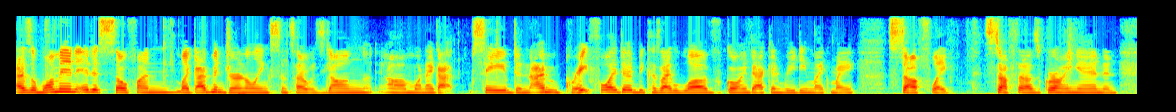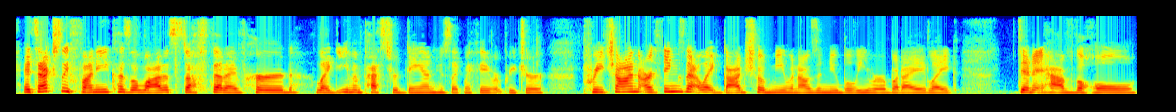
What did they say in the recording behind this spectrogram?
as a woman, it is so fun. Like I've been journaling since I was young, um, when I got saved, and I'm grateful I did because I love going back and reading like my stuff, like stuff that I was growing in, and it's actually funny because a lot of stuff that I've heard, like even Pastor Dan, who's like my favorite preacher, preach on, are things that like God showed me when I was a new believer, but I like didn't have the whole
